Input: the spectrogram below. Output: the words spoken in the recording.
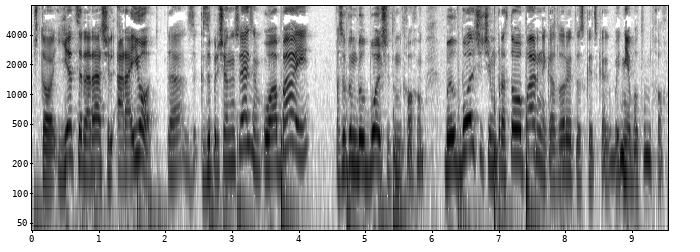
что Ецерарашель Арайот, да, к запрещенным связям, у Абаи, поскольку он был больше Танхохом, был больше, чем у простого парня, который, так сказать, как бы не был Танхохом.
